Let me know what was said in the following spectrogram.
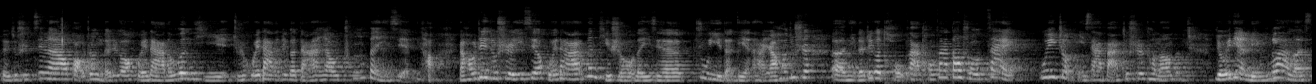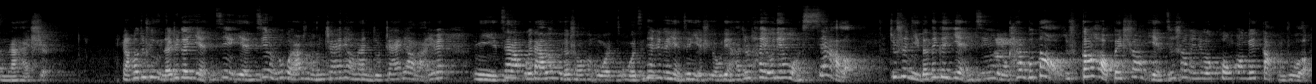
对，就是尽量要保证你的这个回答的问题，就是回答的这个答案要充分一些。好，然后这就是一些回答问题时候的一些注意的点哈。然后就是呃你的这个头发，头发到时候再规整一下吧，就是可能有一点凌乱了，现在还是。然后就是你的这个眼镜，眼镜如果要是能摘掉，那你就摘掉吧，因为你在回答问题的时候，我我今天这个眼镜也是有点哈，就是它有点往下了，就是你的那个眼睛我看不到，就是刚好被上眼睛上面这个框框给挡住了，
